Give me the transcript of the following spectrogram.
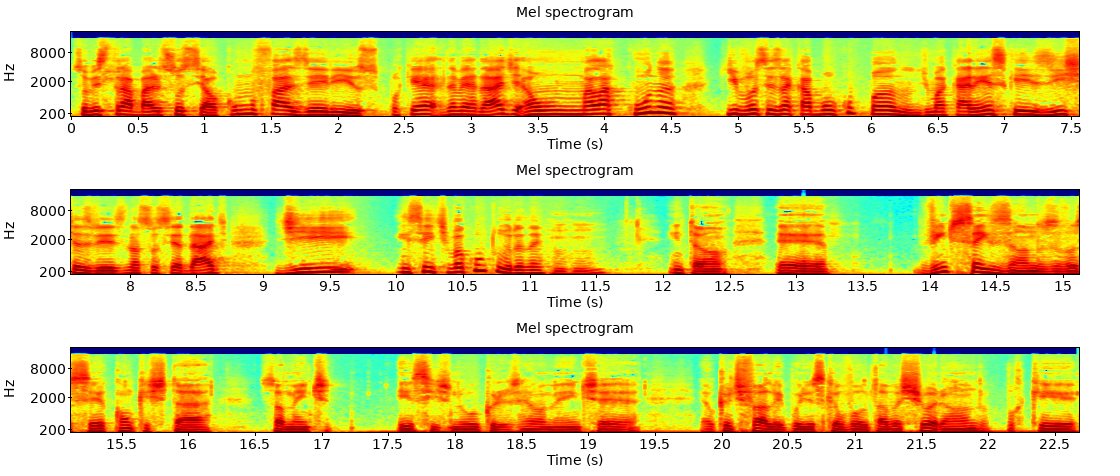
sobre esse trabalho social, como fazer isso, porque na verdade é uma lacuna que vocês acabam ocupando, de uma carência que existe às vezes na sociedade de incentivo à cultura, né? Uhum. Então, é, 26 anos você conquistar somente esses núcleos realmente é, é o que eu te falei, por isso que eu voltava chorando, porque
